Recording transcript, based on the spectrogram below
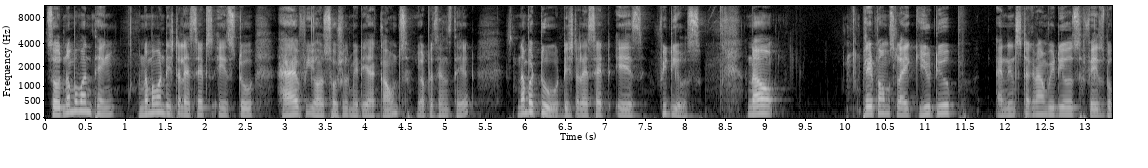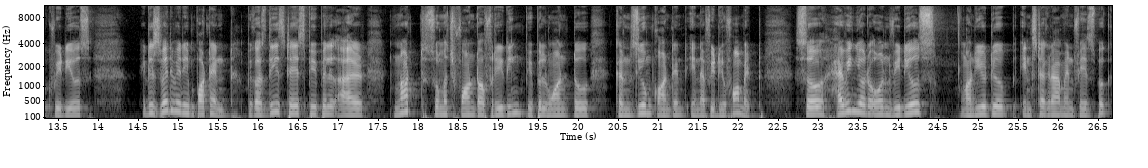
So number one thing number one digital assets is to have your social media accounts your presence there. Number two digital asset is videos. Now platforms like youtube and instagram videos facebook videos it is very very important because these days people are not so much fond of reading. People want to consume content in a video format. So having your own videos on youtube instagram and facebook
